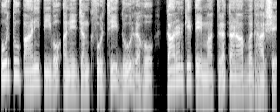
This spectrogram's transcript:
પૂરતું પાણી પીવો અને જંક ફૂડથી દૂર રહો, કારણ કે તે માત્ર તણાવ વધારશે.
